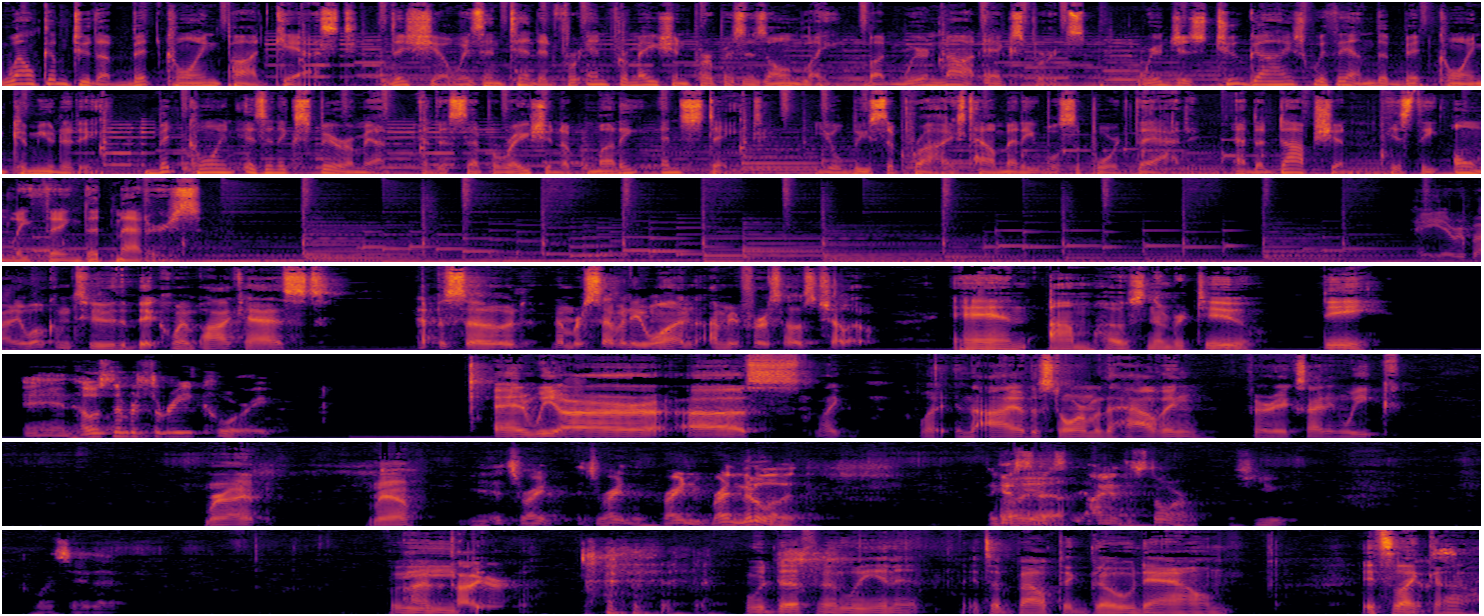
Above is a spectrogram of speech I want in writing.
Welcome to the Bitcoin Podcast. This show is intended for information purposes only, but we're not experts. We're just two guys within the Bitcoin community. Bitcoin is an experiment in the separation of money and state. You'll be surprised how many will support that. And adoption is the only thing that matters. Hey, everybody, welcome to the Bitcoin Podcast episode number 71. I'm your first host, Cello. And I'm host number two, D. And host number three, Corey. And we are, uh, like, what, in the eye of the storm of the halving. Very exciting week. Right? Yeah. Yeah, it's right. It's right in the, right in, right in the middle of it. I guess Oh, yeah. that's the eye of the storm, if you want to say that. Eye of the We, tiger. We're definitely in it. It's about to go down. It's like Yes. uh,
